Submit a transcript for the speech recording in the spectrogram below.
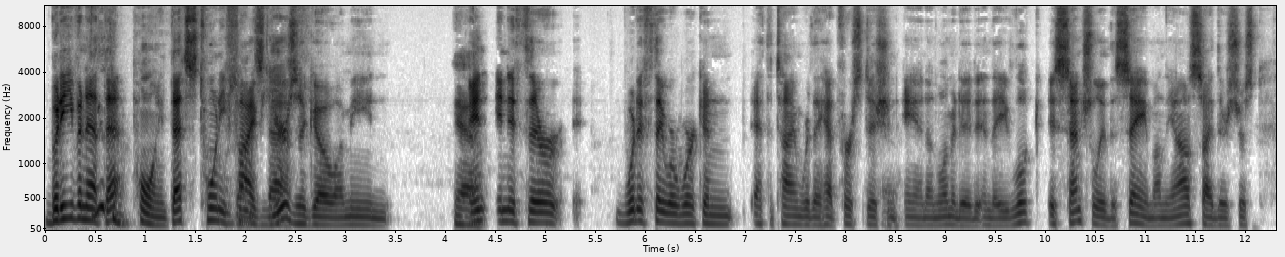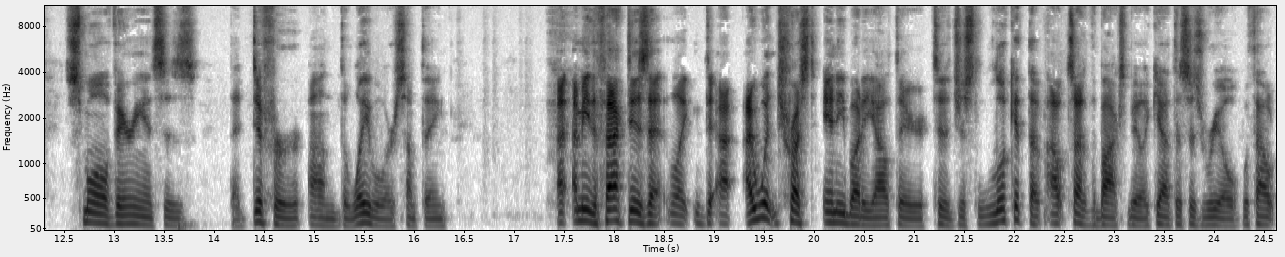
But even at You that can- point, that's 25 years ago. I mean, yeah, and and if they're what if they were working at the time where they had first edition and unlimited and they look essentially the same on the outside there's just small variances that differ on the label or something. I, I mean the fact is that like I, I wouldn't trust anybody out there to just look at the outside of the box and be like yeah this is real without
